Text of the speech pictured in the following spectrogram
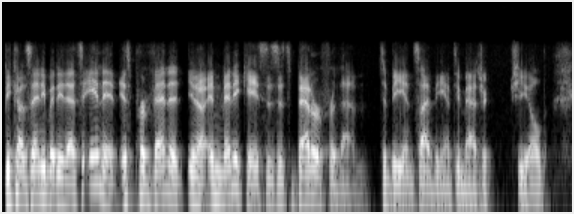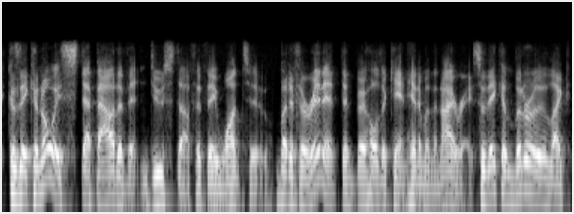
Because anybody that's in it is prevented you know in many cases it's better for them to be inside the anti-magic shield because they can always step out of it and do stuff if they want to. But if they're in it the beholder can't hit them with an eye ray. So they can literally like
